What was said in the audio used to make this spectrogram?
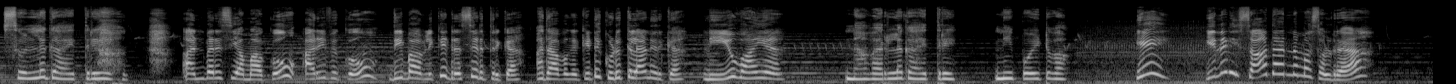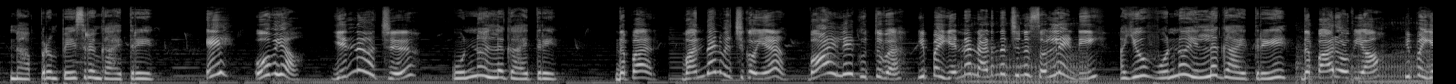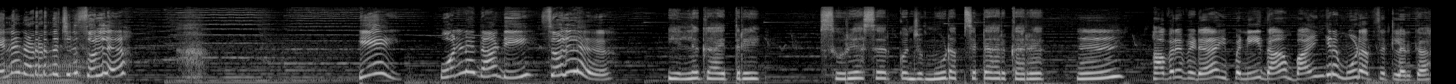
சொல்லு காயத்ரி. அன்பரசி அம்மாக்கும் அறிவுக்கும் தீபாவளிக்கு Dress எடுத்திருக்க. அத அவங்க கிட்ட குடுக்கலான்னு இருக்க. நீயும் வாயேன். நான் வரல காயத்ரி. நீ போயிட்டு வா. ஏய் என்னடி சாதாரணமா சொல்ற? நான் அப்புறம் பேசுறேன் காயத்ரி. ஏய் ஓவியா என்ன ஆச்சு? ஒன்றும் இல்லை காயத்ரி. இந்த பார் வந்தேன்னு வச்சுக்கோயேன் வாயிலே குத்துவ. இப்ப என்ன நடந்துச்சுன்னு சொல்லேண்டி ஐயோ ஒன்றும் இல்லை காயத்ரி. இந்த பார் ஓவியா இப்ப என்ன நடந்துச்சுன்னு சொல்லு. ஏய் ஒன்னு தாண்டி சொல்லு. இல்லை காயத்ரி சூர்யா சார் கொஞ்சம் மூட் அப்செட்டாக இருக்காரு. ம் அவரை விட இப்ப நீ தான் பயங்கர மூட் அப்செட்ல இருக்க.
